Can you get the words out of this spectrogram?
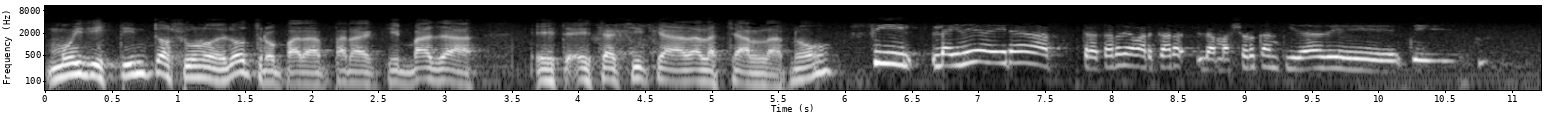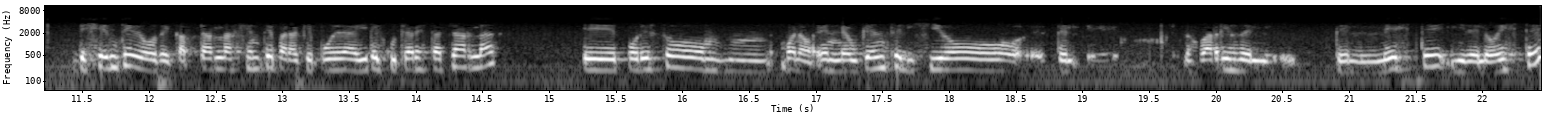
muy distintos uno del otro para, para que vaya este, esta chica a dar las charlas, ¿no? Sí, la idea era tratar de abarcar la mayor cantidad de, de, gente o de captar la gente para que pueda ir a escuchar esta charla. Eh, por eso, mm, bueno, en Neuquén se eligió eh, los barrios del, del, este y del oeste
